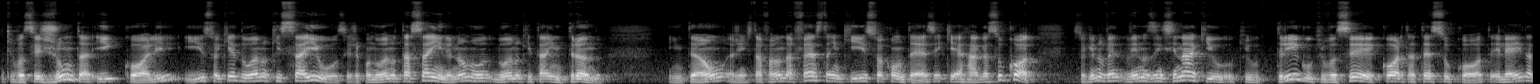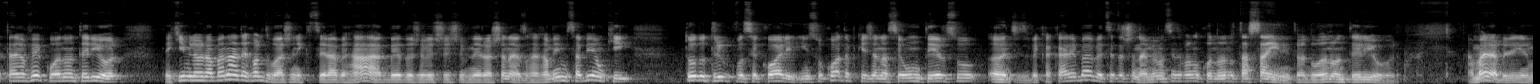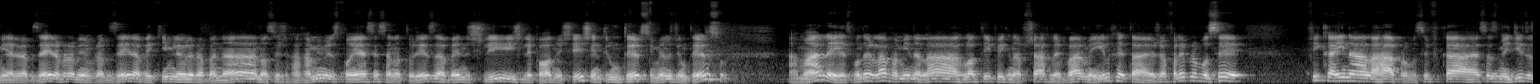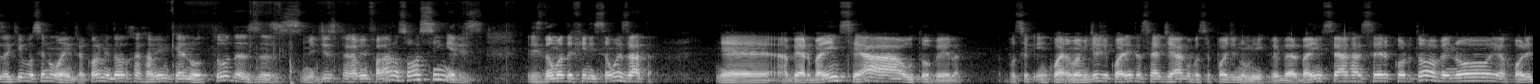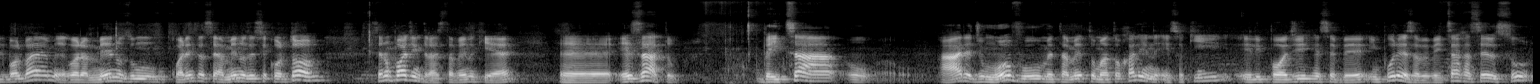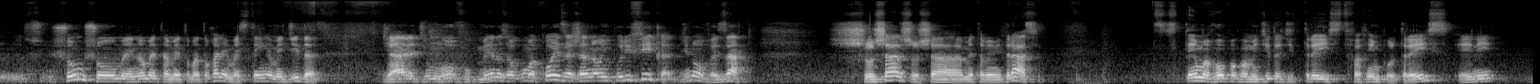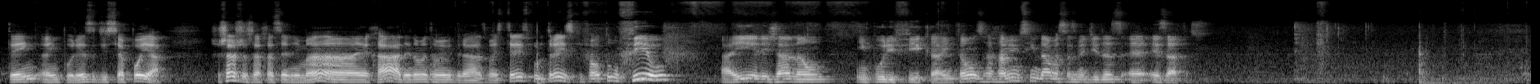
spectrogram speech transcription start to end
que você junta e colhe e isso aqui é do ano que saiu, ou seja, quando o ano está saindo, e não do ano que está entrando. Então, a gente está falando da festa em que isso acontece, que é Haga Sukkot. Isso aqui vem, vem, nos ensinar que o, que o trigo que você corta até Sukkot, ele ainda tem a ver com o ano anterior. Aqui melhor abanada, Os Rahamim sabiam que todo o trigo que você colhe em Sukkot é porque já nasceu um terço antes. Mesmo assim, está falando quando o ano está saindo, então é do ano anterior. Amar Rabbeir Rabzeira, Rabbeir Rabzeira, Vekim Leu Rabanan, ou seja, Rahamim eles conhecem essa natureza, Ben Shlish, Lepahod Mishlish, entre um terço e menos de um terço? Amalei responder lá, Vamina lá, Lotipik Nafshach, Levar Meilcheta. Eu já falei para você, fica aí na Alaha, para você ficar, essas medidas aqui você não entra. Qual Midot Rahamim que é no todas as medidas que Rahamim falaram são assim, eles, eles dão uma definição exata. É, a Berbaim Sea Utovela você em uma medida de 40 sede de água você pode ir no mikve berbaim se ser cortov no yacholit bolbaem agora menos um 40 se menos esse cortov você não pode entrar você está vendo que é, é exato beitza a área de um ovo metameto matochalin isso aqui ele pode receber impureza beitza haser shum shum e não metameto matochalin mas tem a medida de área de um ovo menos alguma coisa já não impurifica de novo exato Shoshar, Shoshar Metamem Midrash. Se tem uma roupa com a medida de 3 tfahim por 3, ele tem a impureza de se apoiar. Metamem Midrash. Mas 3 por 3, que falta um fio, aí ele já não impurifica. Então os Rahamim sim davam essas medidas é, exatas.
